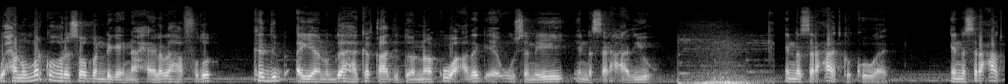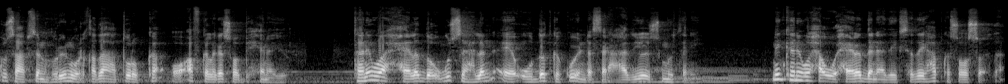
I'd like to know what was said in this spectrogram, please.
Waxaanu marka hore soo bandhigaynaa xeeladaha fudud kadib ayaanu daha ka qaadi doonaa kuwa adag ee uu sameeyey indhasarcaadiyuhu indhasarcaadka koowaad indhasarcaad ku saabsan horin warqadaha turubka oo afka laga soo bixinayo tani waa xeelada ugu sahlan ee uu dadka ku indhasarcaadiyo smootheny. Ninkani waxa uu xeeladan adeegsaday habka soo socda.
